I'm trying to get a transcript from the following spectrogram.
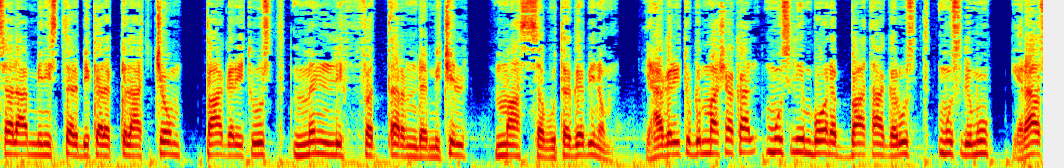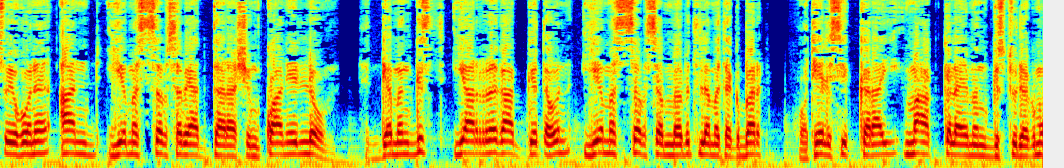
ሰላም ሚኒስቴር ቢከለክላቸውም በአገሪቱ ውስጥ ምን ሊፈጠር እንደሚችል ማሰቡ ተገቢ ነው። የሀገሪቱ ግማሽ አካል ሙስሊም በሆነባት አገር ውስጥ ሙስሊሙ የራሱ የሆነ አንድ የመሰብሰቢያ አዳራሽ እንኳን የለውም። ሕገ መንግሥት ያረጋገጠውን የመሰብሰብ መብት ለመተግበር ሆቴል ሲከራይ ማዕከላዊ መንግሥቱ ደግሞ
